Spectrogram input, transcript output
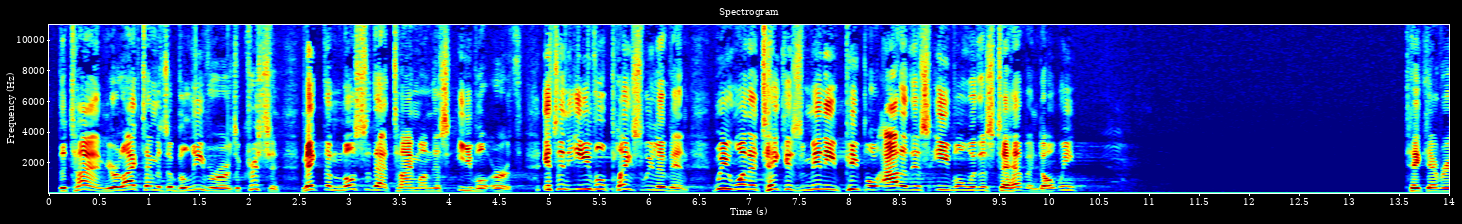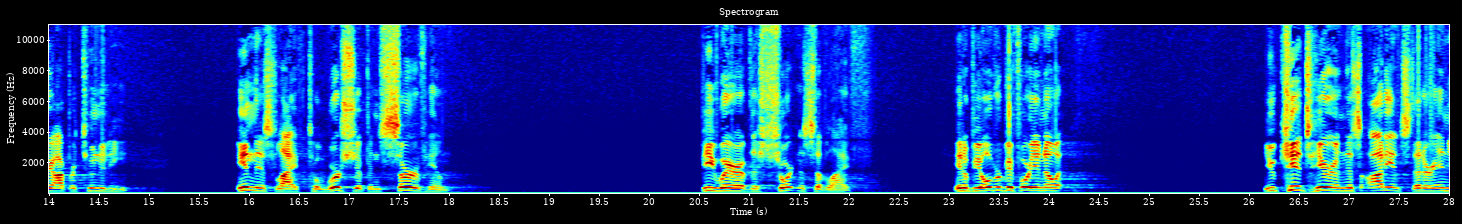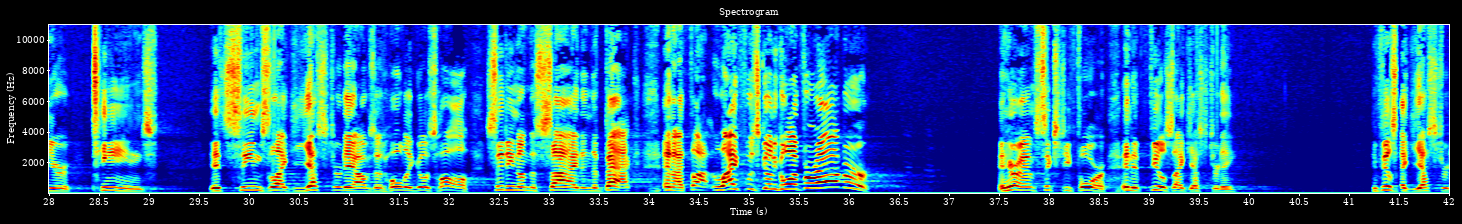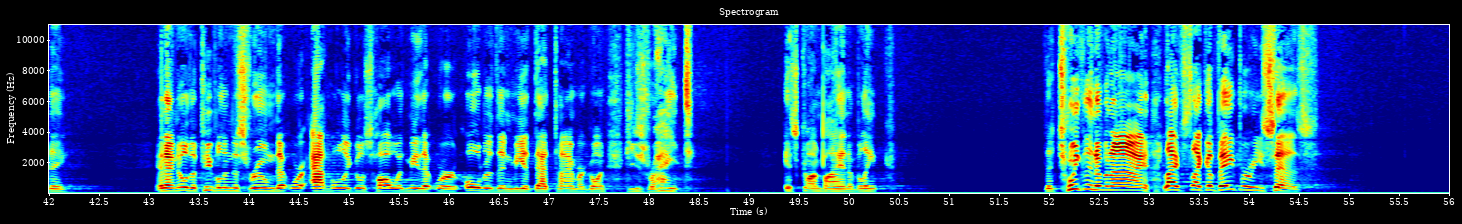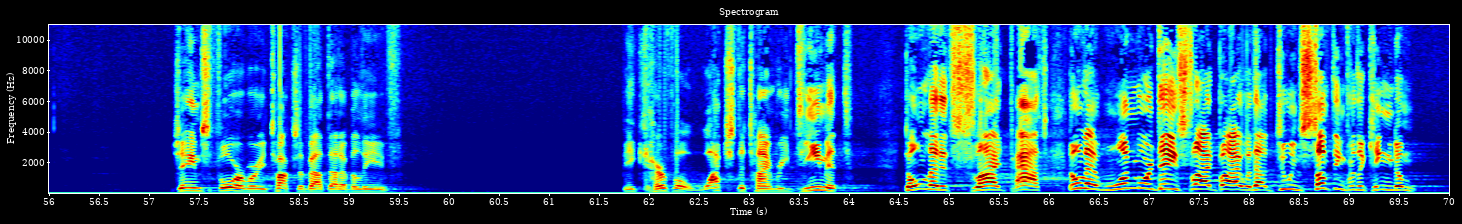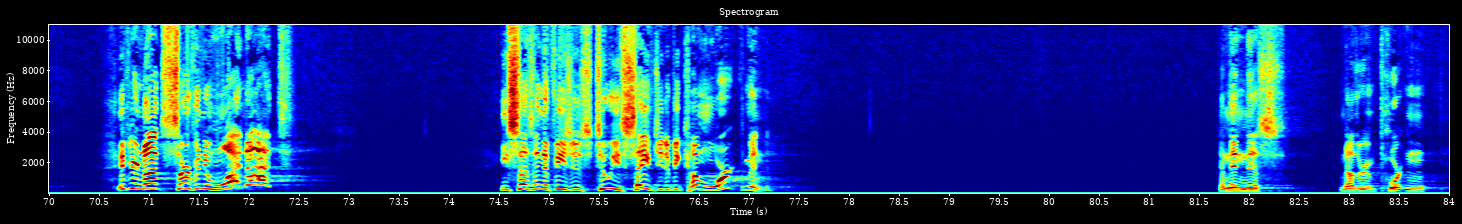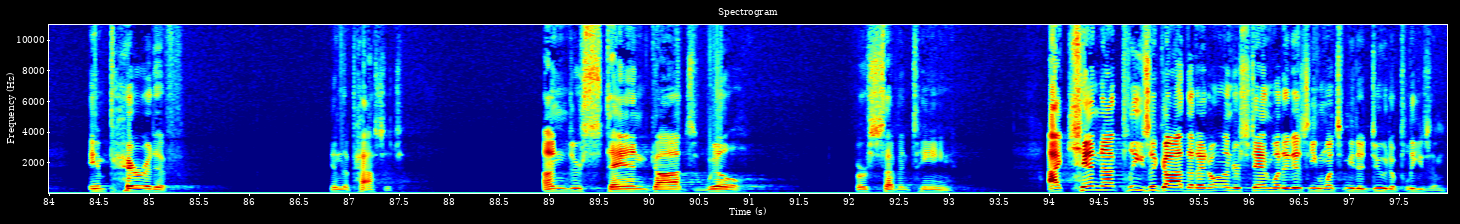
The time, your lifetime as a believer or as a Christian, make the most of that time on this evil earth. It's an evil place we live in. We want to take as many people out of this evil with us to heaven, don't we? Take every opportunity in this life to worship and serve Him. Beware of the shortness of life. It'll be over before you know it. You kids here in this audience that are in your teens, it seems like yesterday I was at Holy Ghost Hall sitting on the side in the back, and I thought life was going to go on forever. And here I am, 64, and it feels like yesterday. It feels like yesterday. And I know the people in this room that were at Holy Ghost Hall with me that were older than me at that time are going, He's right. It's gone by in a blink. The twinkling of an eye, life's like a vapor, he says. James 4, where he talks about that, I believe. Be careful, watch the time, redeem it. Don't let it slide past. Don't let one more day slide by without doing something for the kingdom. If you're not serving him, why not? He says in Ephesians 2, he saved you to become workmen And then this, another important imperative in the passage understand God's will. Verse 17. I cannot please a God that I don't understand what it is He wants me to do to please Him.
